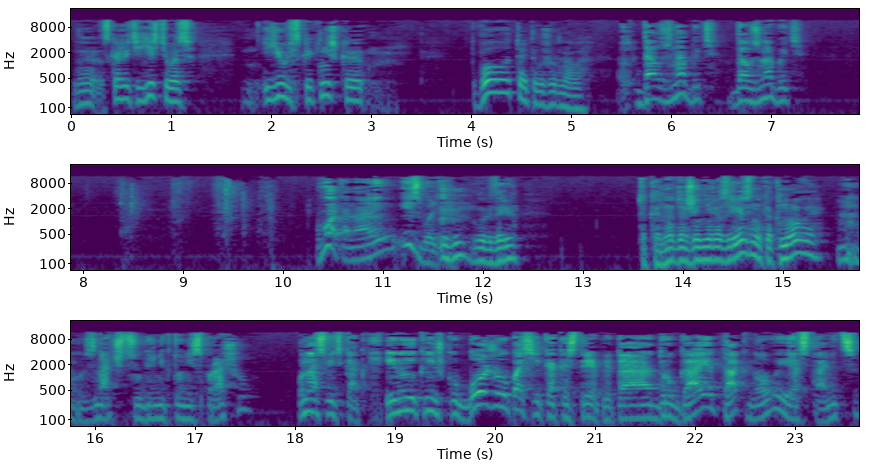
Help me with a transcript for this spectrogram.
Да, Скажите, есть у вас июльская книжка вот этого журнала? Должна быть, должна быть. Вот она, извольте. Мгм, благодарю. Так она даже не разрезана, как новая. Ну, значит, сударь, никто не спрашивал. У нас ведь как, иную книжку, боже упаси, как истреплют, а другая так новая и останется.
